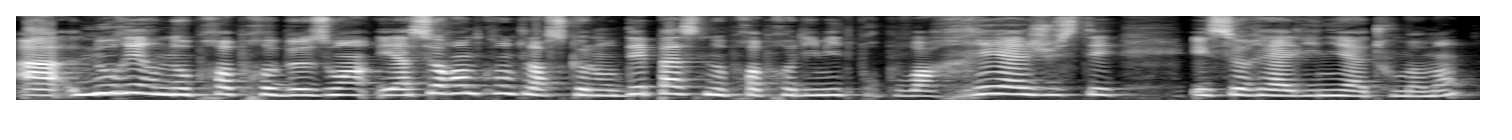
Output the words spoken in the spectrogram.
à nourrir nos propres besoins et à se rendre compte lorsque l'on dépasse nos propres limites pour pouvoir réajuster et se réaligner à tout moment.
